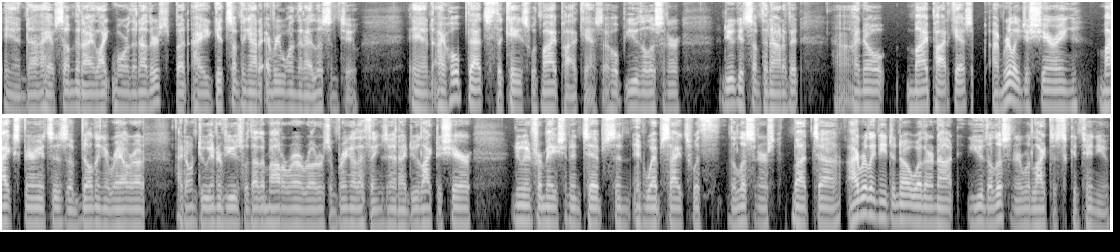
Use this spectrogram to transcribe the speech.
And uh, I have some that I like more than others, but I get something out of every one that I listen to. And I hope that's the case with my podcast. I hope you, the listener, do get something out of it. Uh, I know my podcast, I'm really just sharing my experiences of building a railroad. I don't do interviews with other model railroaders and bring other things in. I do like to share new information and tips and, and websites with the listeners. But uh, I really need to know whether or not you, the listener, would like to continue.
